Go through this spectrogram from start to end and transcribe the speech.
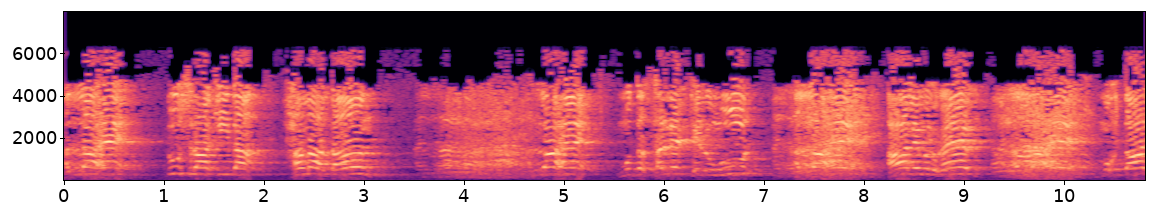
اللہ ہے۔ دوسرا عقیدہ ہما دان اللہ ہے، متصرف فی الامور۔ اللہ ہے، عالم الغیب۔ اللہ ہے، مختار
